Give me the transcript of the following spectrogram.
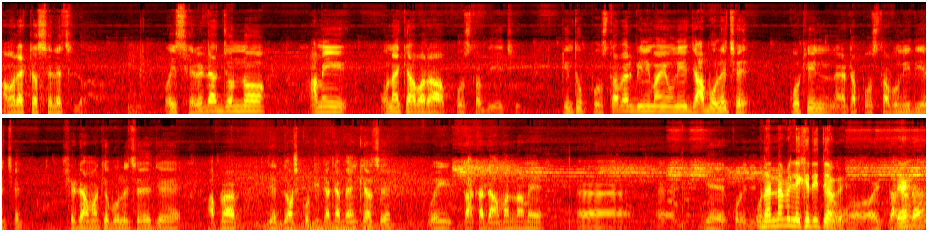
আমার একটা ছেলে ছিল। ওই ছেলেটার জন্য আমি ওনাকে আবার প্রস্তাব দিয়েছি। কিন্তু প্রস্তাবের বিনিময়ে উনি যা বলেছে, কঠিন একটা প্রস্তাব উনি দিয়েছে। সেটা আমাকে বলেছে যে, আপনার যে দশ কোটি টাকা ব্যাংকে আছে, ওই টাকাটা আমার নামে ইয়ে করে দিতে ওনার নামে লিখে দিতে হবে। ও- ওই টাকাটা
